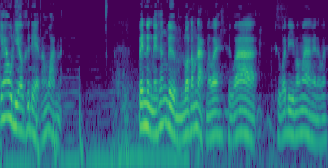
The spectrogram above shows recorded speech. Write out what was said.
แก้วเดียวคือแดกทั้งวันอะ เป็นหนึ่งในเครื่องดื่มลดน้ำหนักนะเว้ยถือว่าถือว่าดีมากๆเลยนะเว้ย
